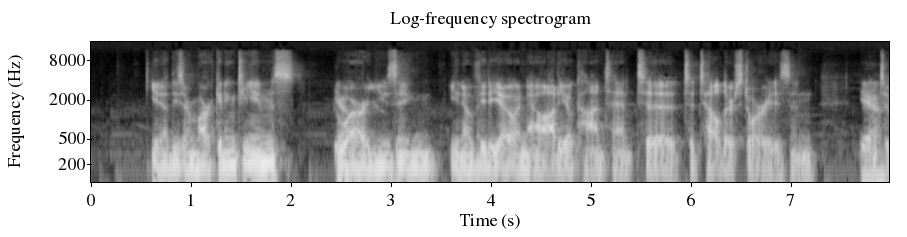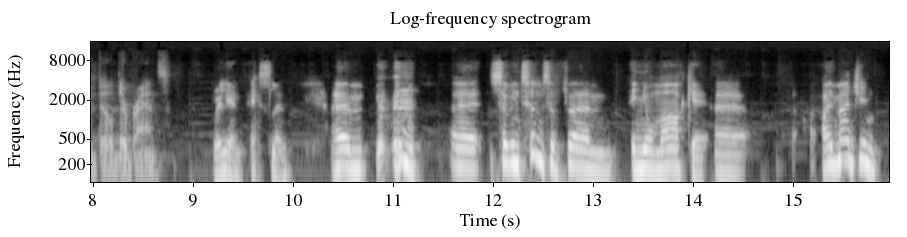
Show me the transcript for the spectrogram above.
you know these are marketing teams who Yeah. are using you know video and now audio content to to tell their stories and, yeah. and to build their brands. Brilliant, excellent. Um, uh, so, in terms of um, in your market, uh, I imagine.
